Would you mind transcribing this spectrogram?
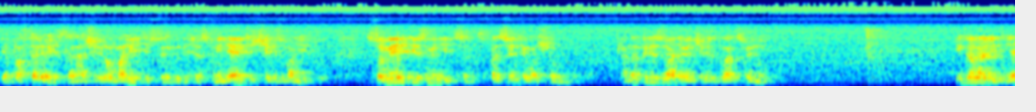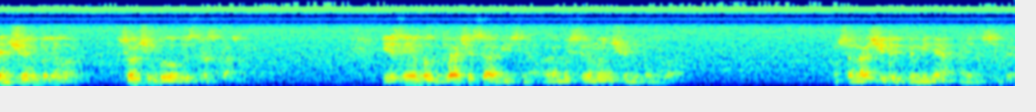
Я повторяю, если раньше говорил молитесь, я говорю, сейчас меняйтесь через молитву. Сумеете измениться, спасете вашего внука. Она перезванивает через 20 минут. И говорит, я ничего не поняла. Все очень было быстро сказано. Если я бы два часа объяснял, она бы все равно ничего не поняла. Потому что она рассчитывает на меня, а не на себя.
